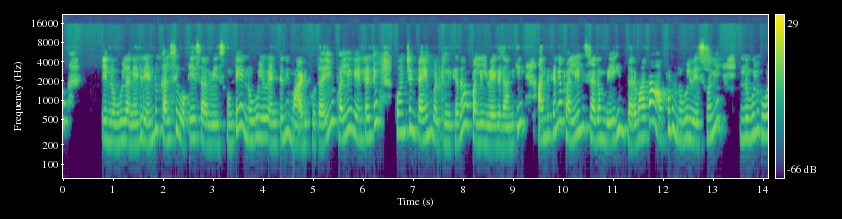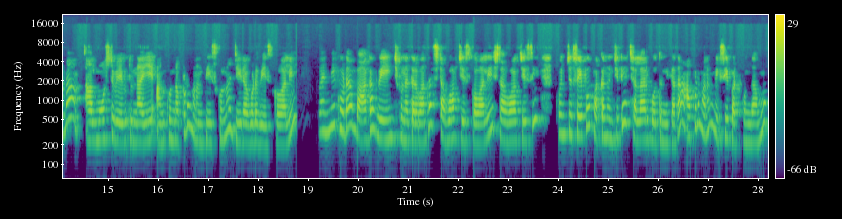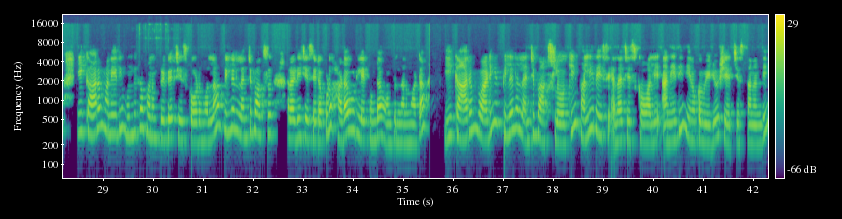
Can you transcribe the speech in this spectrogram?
ఈ నువ్వులు అనేది రెండు కలిసి ఒకేసారి వేసుకుంటే నువ్వులు వెంటనే మాడిపోతాయి. పల్లీలు ఏంటంటే కొంచెం టైం పడుతుంది కదా పల్లీలు వేగడానికి. అందుకని పల్లీలు సగం వేగిన తర్వాత అప్పుడు నువ్వులు వేసుకొని నువ్వులు కూడా ఆల్మోస్ట్ వేగుతున్నాయి అనుకున్నప్పుడు మనం తీసుకున్న జీరా కూడా వేసుకోవాలి. ఇవన్నీ కూడా బాగా వేయించుకున్న తర్వాత స్టవ్ ఆఫ్ చేసుకోవాలి. స్టవ్ ఆఫ్ చేసి కొంచెం సేపు పక్కన ఉంచితే చల్లారిపోతుంది కదా. అప్పుడు మనం మిక్సీ పట్టుకుందాము. ఈ కారం అనేది ముందుగా మనం ప్రిపేర్ చేసుకోవడం వల్ల పిల్లలు లంచ్ బాక్స్ రెడీ చేసేటప్పుడు హడావుడి లేకుండా ఉంటుందన్నమాట. ఈ కారం వాడి పిల్లల లంచ్ బాక్స్లోకి మళ్ళీ రైస్ ఎలా చేసుకోవాలి అనేది నేను ఒక వీడియో షేర్ చేస్తానండి.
